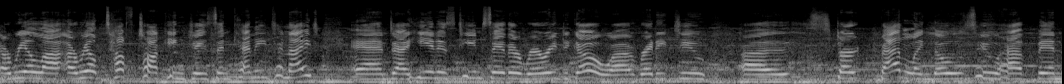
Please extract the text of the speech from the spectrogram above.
A real uh, a real tough talking Jason Kenney tonight, and uh, he and his team say they're ready to go, uh, ready to uh, start battling those who have been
